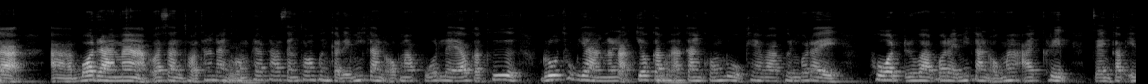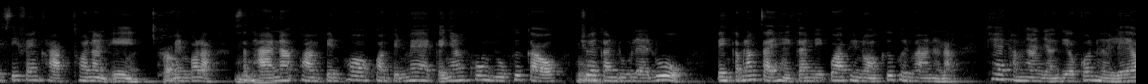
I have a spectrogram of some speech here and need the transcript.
ก็อ่าบ่ดราม่าว่าสันเถาะทางด้านของอืมแพรวพราวแสงทองเพิ่นก็ได้มีการออกมาโพสต์แล้วก็คือรู้ทุกอย่างนั่นแหละเกี่ยวกับอืม อาการของลูกแค่ว่าเพิ่นบ่ได้โพสต์หรือว่าบ่ได้มีการออกมาอัดคลิปแจ้งกับ FC แฟนคลับเท่านั้นเอง ครับ แม่นบ่ล่ะอืมสถานะความเป็นพ่อความเป็นแม่ก็ยังคงอยู่คือเก่าอืมช่วยกันดูแลลูก เป็นกำลังใจให้กันดีกว่าพี่น้องคือเพิ่นว่านั่นล่ะแค่ทำงานอย่างเดียวก็เหนื่อยแล้ว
